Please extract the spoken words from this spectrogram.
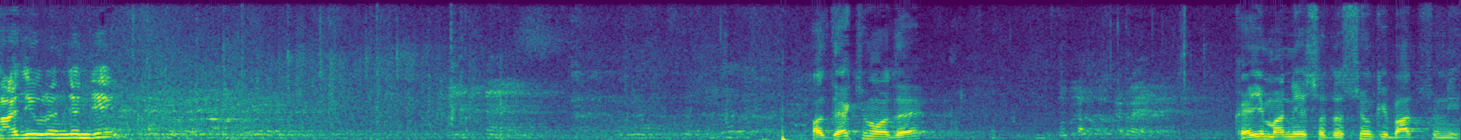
राजीव रंजन जी अध्यक्ष महोदय कई माननीय सदस्यों की बात सुनी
